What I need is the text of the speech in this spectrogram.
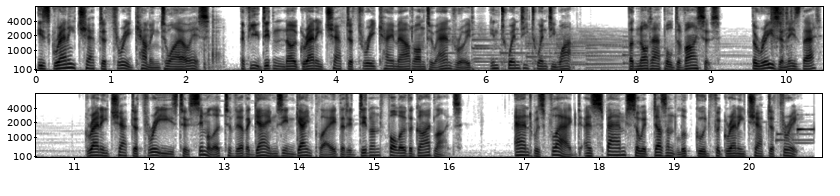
Is Granny Chapter 3 coming to iOS? If you didn't know Granny Chapter 3 came out onto Android in 2021, but not Apple devices. The reason is that Granny Chapter 3 is too similar to the other games in gameplay that it didn't follow the guidelines, and was flagged as spam so it doesn't look good for Granny Chapter 3.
